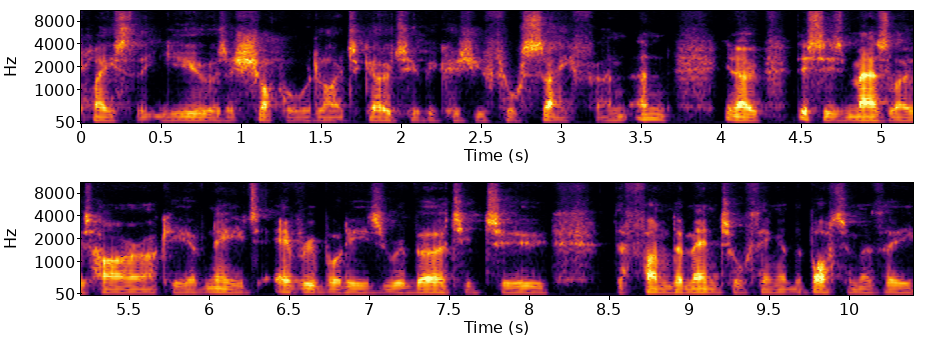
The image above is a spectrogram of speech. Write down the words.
place that you as a shopper would like to go to because you feel safe. And and you know this is maslow's hierarchy of needs. Everybody's reverted to the fundamental thing at the bottom of the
